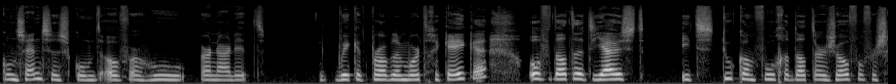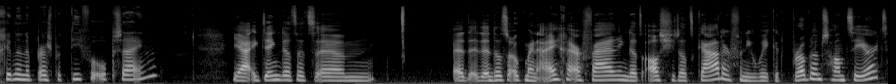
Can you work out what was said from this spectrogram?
consensus komt over hoe er naar dit wicked problem wordt gekeken? Of dat het juist iets toe kan voegen dat er zoveel verschillende perspectieven op zijn? Ja, ik denk dat het. Um, en dat is ook mijn eigen ervaring, dat als je dat kader van die wicked problems hanteert,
